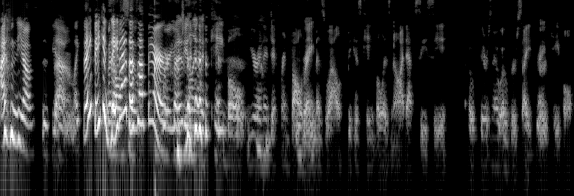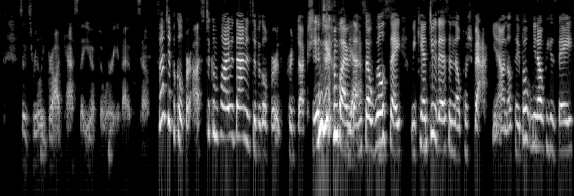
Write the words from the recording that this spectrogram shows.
I'm, you know, yeah. um, like they they can but say that. That's not fair. Where you're dealing with cable, you're in a different ballgame right. as well because cable is not FCC there's no oversight for cable. So it's really broadcast that you have to worry about. So it's not difficult for us to comply with them. It's difficult for the production to comply with yeah. them. So we'll say we can't do this, and they'll push back, you know, and they'll say, but you know, because they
